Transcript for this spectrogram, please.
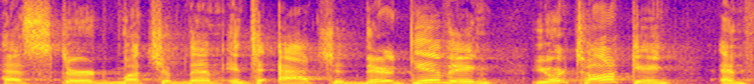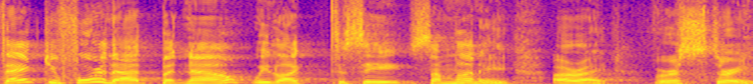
has stirred much of them into action. They're giving, you're talking, and thank you for that. But now we'd like to see some money. All right, verse three.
